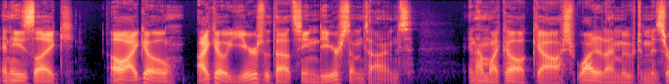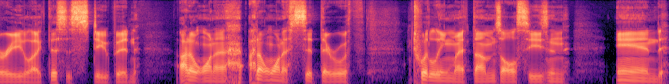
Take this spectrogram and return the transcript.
And he's like, oh, I go I go years without seeing deer sometimes. And I'm like, oh gosh, why did I move to Missouri? Like this is stupid. I don't want to I don't want to sit there with twiddling my thumbs all season. And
